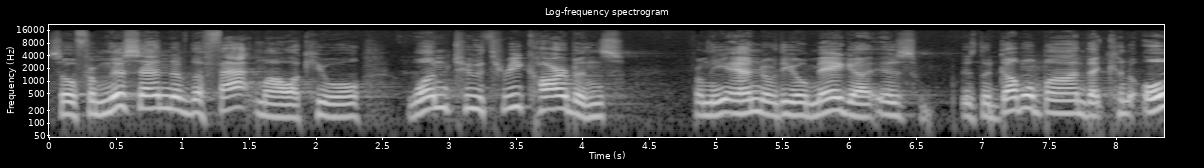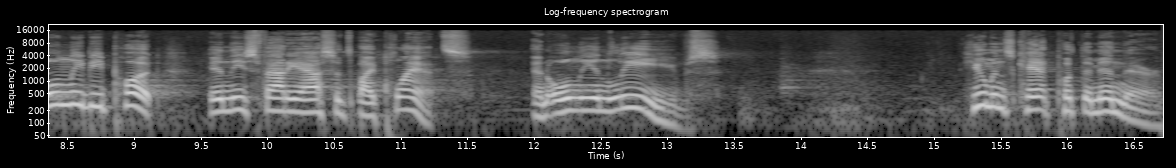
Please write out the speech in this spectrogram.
So from this end of the fat molecule, one, two, three carbons from the end of the omega is, is the double bond that can only be put in these fatty acids by plants and only in leaves. Humans can't put them in there.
